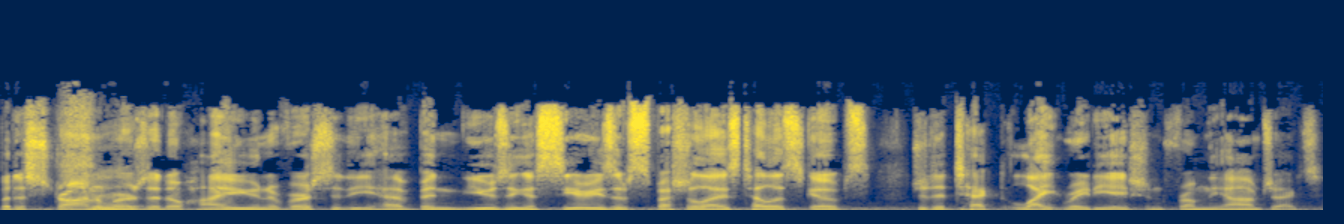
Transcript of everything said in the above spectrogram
But astronomers at Ohio University have been using a series of specialized telescopes to detect light radiation from the object.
